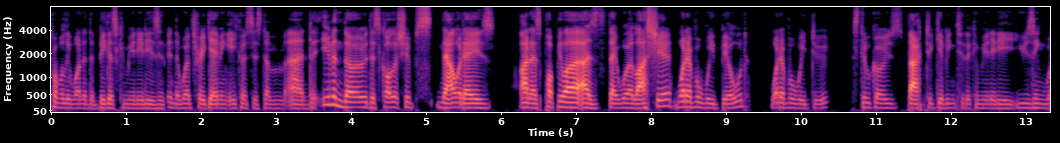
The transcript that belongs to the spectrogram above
probably one of the biggest communities in the Web3 gaming ecosystem. And even though the scholarships nowadays aren't as popular as they were last year, whatever we build, whatever we do, still goes back to giving to the community using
